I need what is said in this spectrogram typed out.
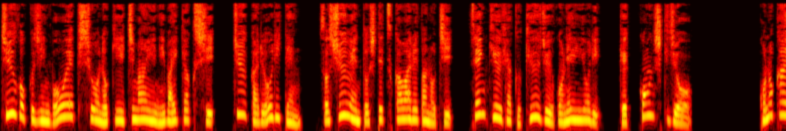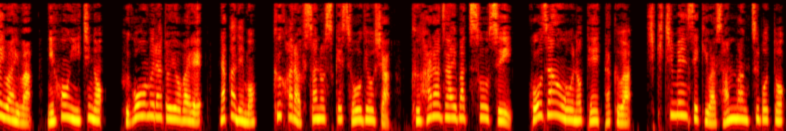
中国人貿易商の木1万円に売却し、中華料理店、蘇州園として使われた後、1995年より結婚式場。この界隈は日本一の富豪村と呼ばれ、中でも、久原房之助創業者、久原財閥総帥、鉱山王の邸宅は、敷地面積は3万坪と、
